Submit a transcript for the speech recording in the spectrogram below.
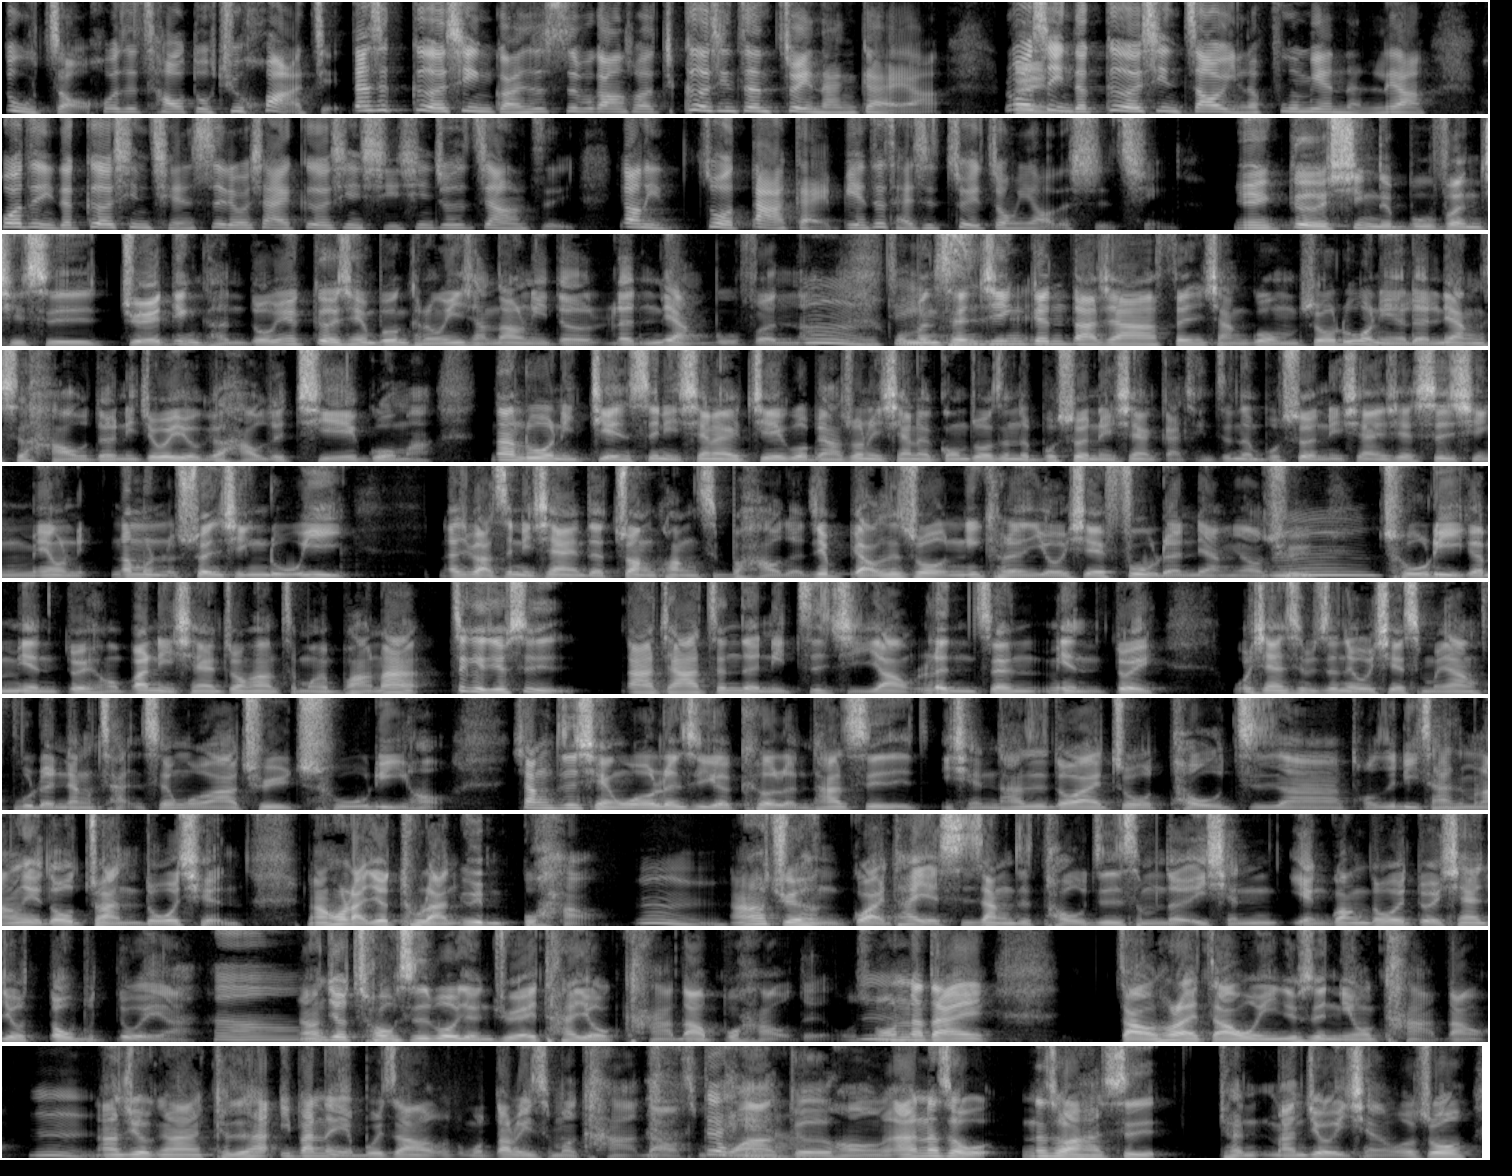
度走或是超度去化解，但是个性，管是师傅刚刚说，个性真的最难改啊。如果是你的个性招引了负面能量，或者你的个性前世留下来个性习性就是这样子，要你做大改变，这才是最重要的事情。因为个性的部分其实决定很多，因为个性的部分可能会影响到你的能量部分呢。嗯，我们曾经跟大家分享过，我们说如果你的能量是好的，你就会有个好的结果嘛。那如果你检视你现在的结果，比方说你现在的工作真的不顺，你现在感情真的不顺，你现在一些事情没有那么顺心如意，那就表示你现在的状况是不好的，就表示说你可能有一些负能量要去处理跟面对哦。不然你现在状况怎么会不好？那这个就是大家真的你自己要认真面对。我现在是不是真的有一些什么样负能量产生？我要去处理哈。像之前我认识一个客人，他是以前他是都在做投资啊、投资理财什么，然后也都赚很多钱，然后后来就突然运不好，嗯，然后觉得很怪。他也是这样子投资什么的，以前眼光都会对，现在就都不对啊。然后就抽丝剥茧，觉得他有卡到不好的。我说那大概找后来找我，因就是你有卡到，嗯，然后就跟他，可是他一般人也不会知道我到底什么卡到，什么挖哥哈。啊，那时候我那时候还是。很蛮久以前，我说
